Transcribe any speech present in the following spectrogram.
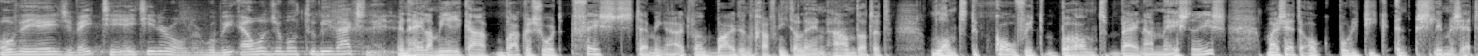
over the age of 18, 18 or older will be eligible to be vaccinated. In heel Amerika brak een soort feeststemming uit. Want Biden gaf niet alleen aan dat het land de COVID-brand bijna meester is. maar zette ook politiek een slimme zet.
